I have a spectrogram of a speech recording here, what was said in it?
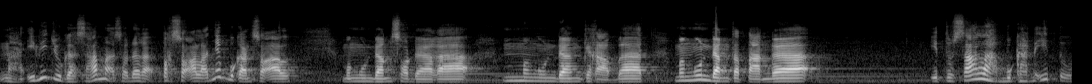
Nah ini juga sama saudara, persoalannya bukan soal mengundang saudara, mengundang kerabat, mengundang tetangga. Itu salah, bukan itu.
